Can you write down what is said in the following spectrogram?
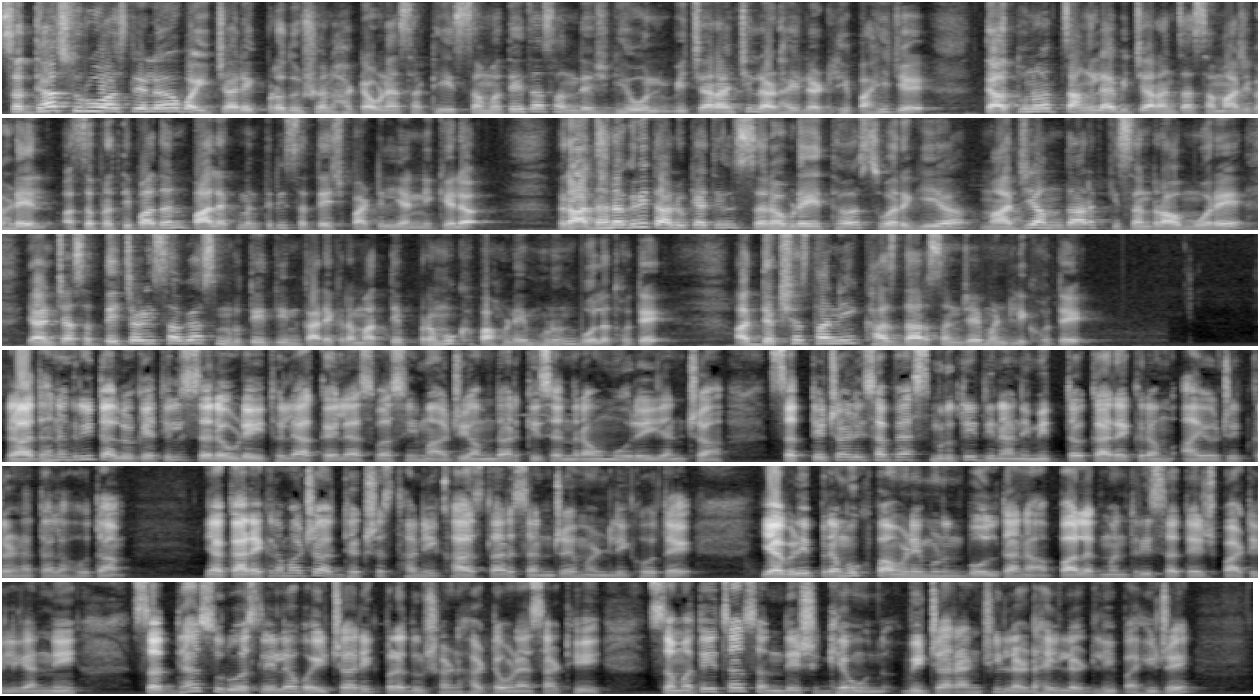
सध्या सुरू असलेलं वैचारिक प्रदूषण हटवण्यासाठी समतेचा संदेश घेऊन विचारांची लढाई लढली पाहिजे त्यातूनच चांगल्या विचारांचा समाज घडेल असं प्रतिपादन पालकमंत्री सतेज पाटील यांनी केलं. राधानगरी तालुक्यातील सरवडे इथं स्वर्गीय माजी आमदार किसनराव मोरे यांच्या सत्तेचाळीसाव्या स्मृतिदिन कार्यक्रमात ते प्रमुख पाहुणे म्हणून बोलत होते. अध्यक्षस्थानी खासदार संजय मंडलिक होते. राधानगरी तालुक्यातील सरवडे इथल्या कैलासवासी माजी आमदार किसनराव मोरे यांच्या सत्तेचाळीसाव्या स्मृतिदिनानिमित्त कार्यक्रम आयोजित करण्यात आला होता. या कार्यक्रमाच्या अध्यक्षस्थानी खासदार संजय मंडलिक होते. यावेळी प्रमुख पाहुणे म्हणून बोलताना पालकमंत्री सतेज पाटील यांनी सध्या सुरू असलेलं वैचारिक प्रदूषण हटवण्यासाठी समतेचा संदेश घेऊन विचारांची लढाई लढली पाहिजे.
